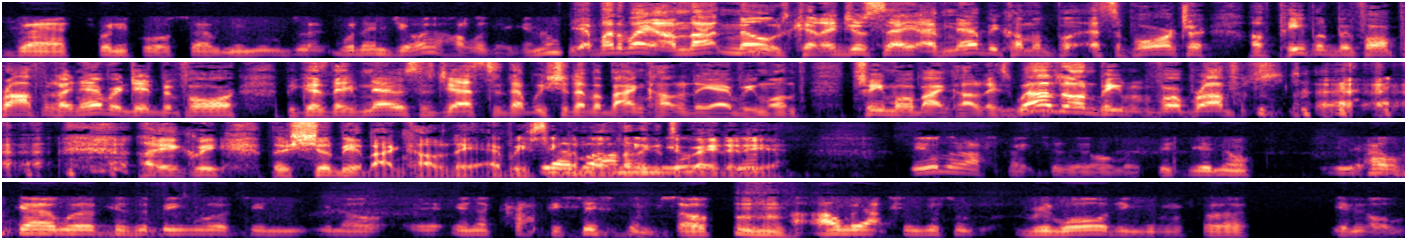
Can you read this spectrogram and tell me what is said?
there 24 seven would enjoy a holiday, you know. Yeah. By the way, on that note, can I just say I've now become a, a supporter of people before profit. I never did before because they've now suggested that we should have a bank holiday every month. Three more bank holidays. Well done, people before profit. I agree. There should be a bank holiday every single I month. I, mean, think it's a great other- idea. the other aspect of all this is, you know, healthcare workers have been working, you know, in a crappy system. So Mm-hmm. are we actually just rewarding them for, you know,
